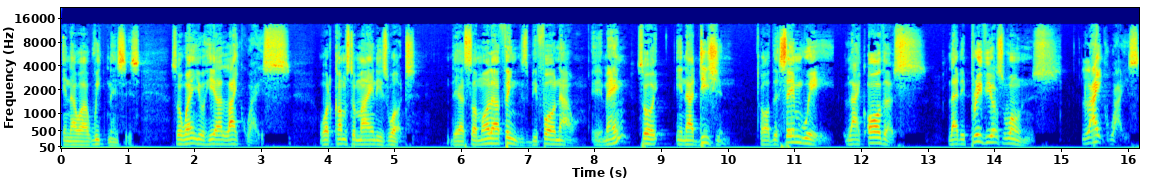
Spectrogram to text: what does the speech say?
in our weaknesses. So when you hear likewise, what comes to mind is what? There are some other things before now. Amen? So, in addition, or the same way, like others, like the previous ones, likewise,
